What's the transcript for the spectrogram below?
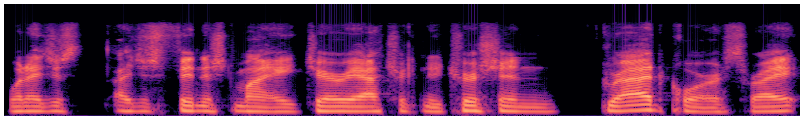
when I just I just finished my geriatric nutrition grad course, right?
